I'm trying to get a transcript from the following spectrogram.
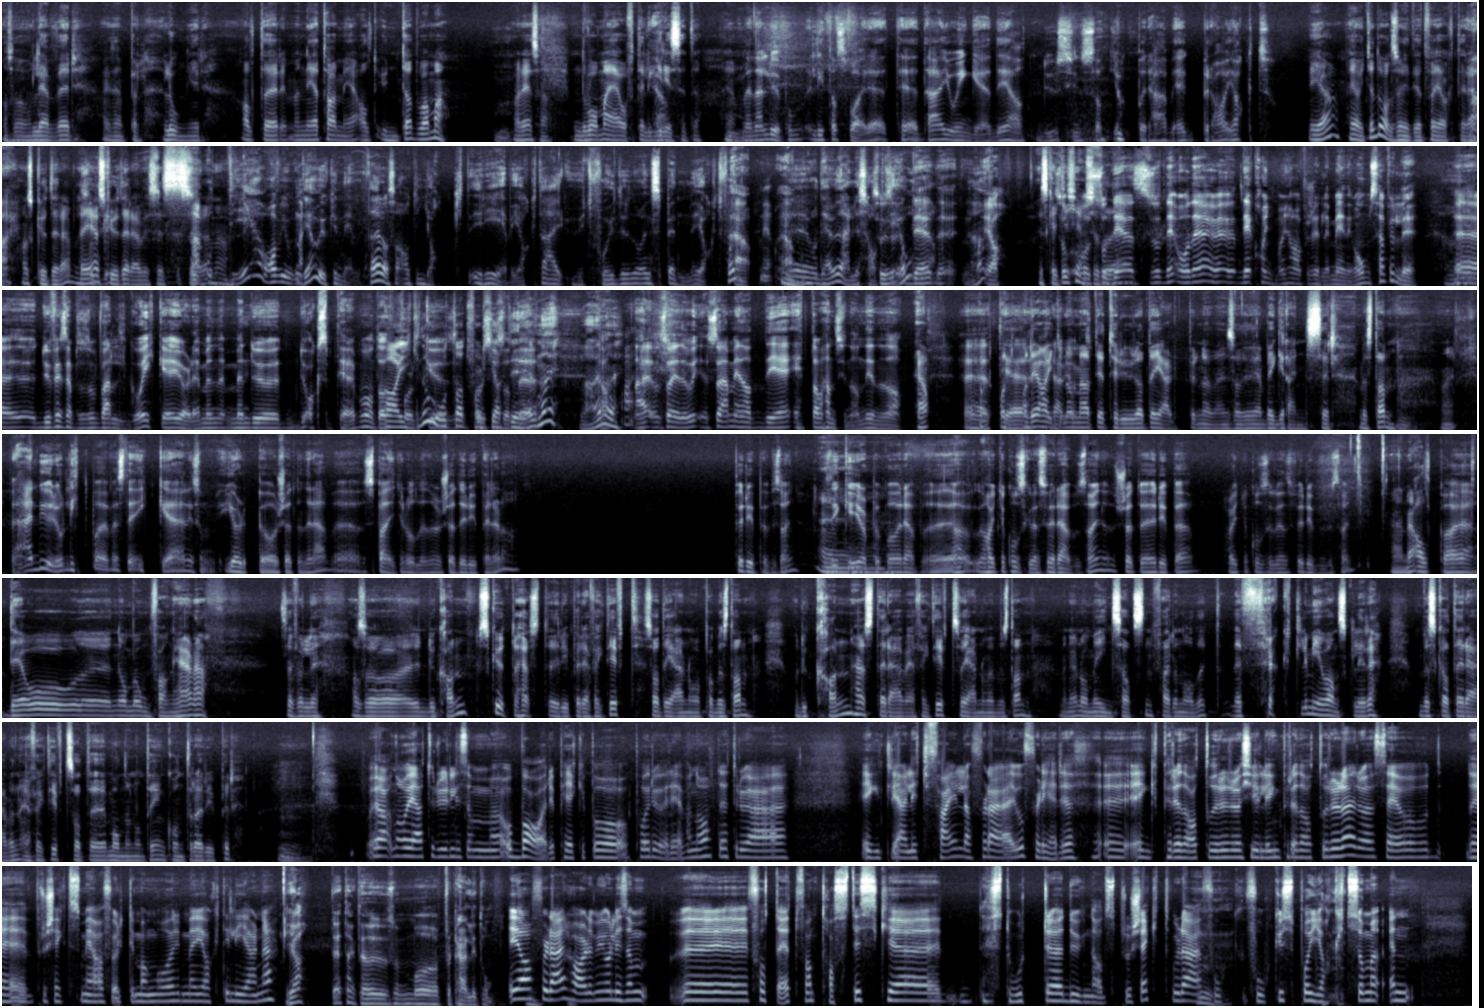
Altså lever, for eksempel. Lunger. Alt der. Men jeg tar med alt unntatt vomma. Var det jeg sa. Vomma er ofte litt grisete. Ja. Men jeg lurer på om litt av svaret til deg, Jo Inge, det er at du syns at jakt på rev er bra jakt. Ja, jeg har ikke dårlig samvittighet for jaktrev og skuterrev. Det er skuterrev hvis jeg ser ja. det har vi jo, det har vi jo ikke nevnt her. Altså, at jakt, revejakta er utfordrende og en spennende jaktform. Ja, ja. Eh, Og det er jo en ærlig sak, Så det òg. det, det, ja. Jeg skal ikke Så- så det, det. så det, og det, det kan man ha forskjellige meninger om, selvfølgelig. Eh, Du for eksempel, som velger å ikke gjøre det, men, men du, du aksepterer på en måte at Har ikke noe mot at folk jakter rev, nei. Nei, nei. Ja, nei så, er det, jo- så jeg mener at det er et av hensynene dine, da. Ja. Eh, Og, og det har ikke noe med at jeg tror at det hjelper nødvendigvis at jeg begrenser bestand. Mm. Men jeg lurer jo litt på hvis det ikke liksom, hjelper å skjøte en rev. eh, Spiller ikke rolle når du skjøter rype heller, da? For rypebestand? Hvis det ikke Eh. hjelper på rev, eh, har ikke noen konsekvens for revbestand. Skjøter rype har ikke noen konsekvens for rypebestand. Det, alt, det er jo noe med omfanget her, da. Selvfølgelig. Altså, du kan skute høste ryper effektivt, så at det gjør noe på bestand. Og du kan høste rev effektivt, så gjør noe med bestand. Men det er noe med innsatsen for å nå dit. Det er fryktelig mye vanskeligere å beskatte reven effektivt, så at det monner noen ting, kontra ryper. Ja, og jeg tror liksom å bare peke på, på rødreven nå, det tror jeg egentlig er litt feil. Da, for det er jo flere eh, eggpredatorer og kyllingpredatorer der. Og jeg ser jo det prosjektet som jeg har fulgt i mange år, med jakt i lierne. Ja, det tenkte jeg du må fortelle litt om. Ja, for der har de jo liksom uh, fått til et fantastisk uh, stort uh, dugnadsprosjekt, hvor det er fok fokus på jakt som en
